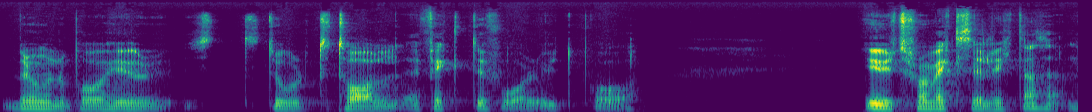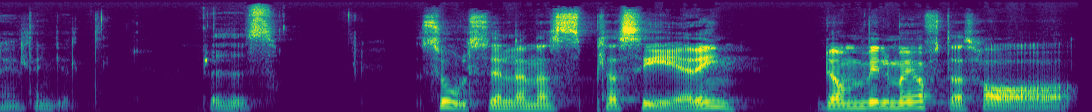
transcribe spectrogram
beroende på hur stor total effekt du får ut på ut från växelriktaren sen helt enkelt. Precis. Solcellernas placering, de vill man ju oftast ha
